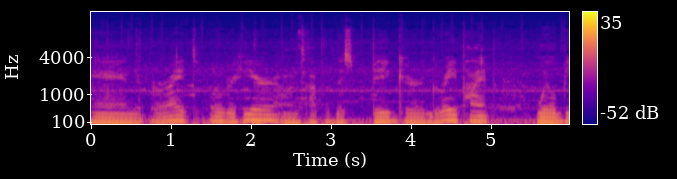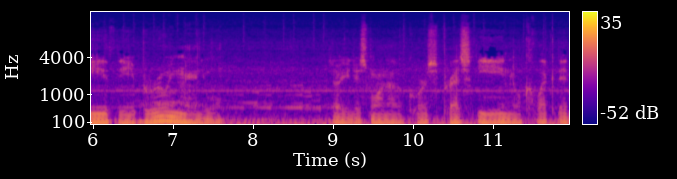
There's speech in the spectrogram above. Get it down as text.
and right over here on top of this bigger gray pipe will be the brewing manual. So you just want to, of course, press E and you'll collect it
